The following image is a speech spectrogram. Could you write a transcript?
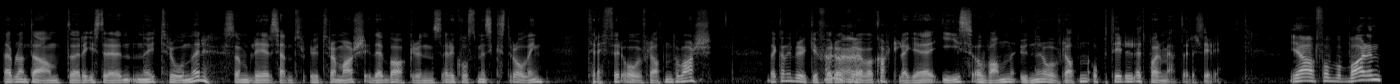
det er bl.a. å registrere nøytroner som blir sendt ut fra Mars idet bakgrunns- eller kosmisk stråling treffer overflaten på Mars. Det kan de bruke for å Ah. prøve å kartlegge is og vann under overflaten opp til et par meter, sier de. Ja, for hva er, den,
